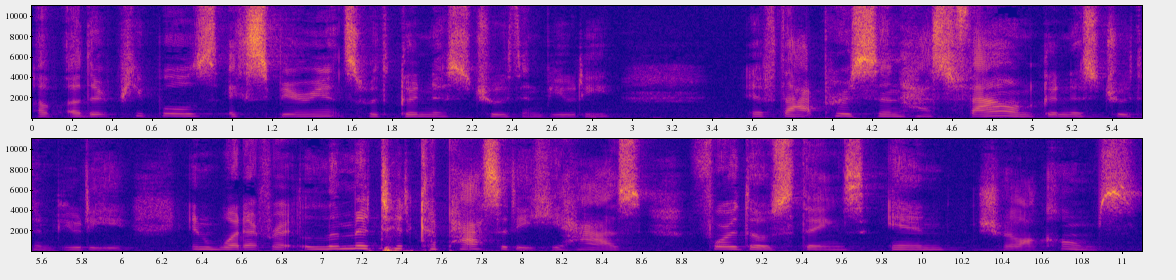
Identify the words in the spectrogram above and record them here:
of other people's experience with goodness, truth, and beauty if that person has found goodness, truth, and beauty in whatever limited capacity he has for those things in Sherlock Holmes,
